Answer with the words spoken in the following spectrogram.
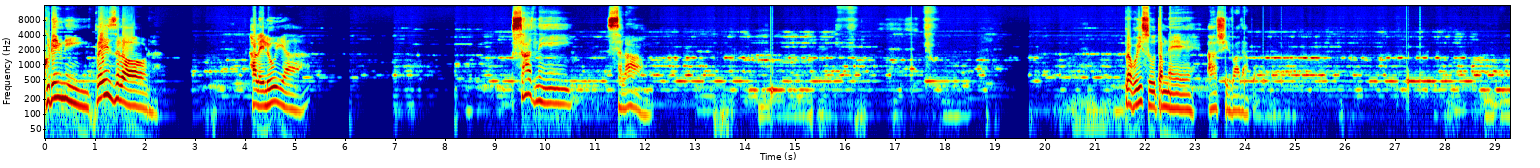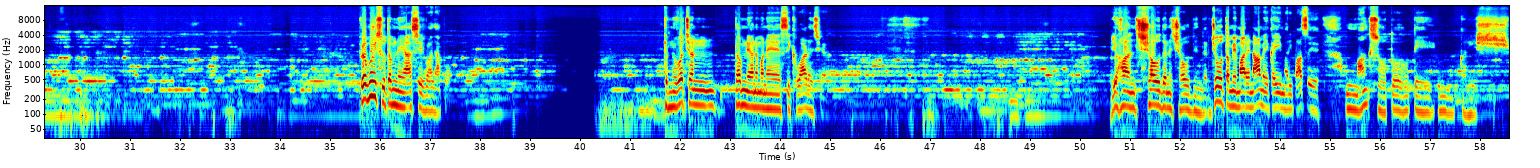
Good evening. Praise the Lord. Hallelujah. સાંજની સલામ પ્રભુ ઈસુ તમને આશીર્વાદ આપો પ્રભુ ઈસુ તમને આશીર્વાદ આપો. તેમનું વચન તમને અને મને શીખવાડે છે. યહાન ચૌદ અને ચૌદની અંદર, જો તમે મારે નામે કઈ મારી પાસે માંગશો તો તે હું કરીશ.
